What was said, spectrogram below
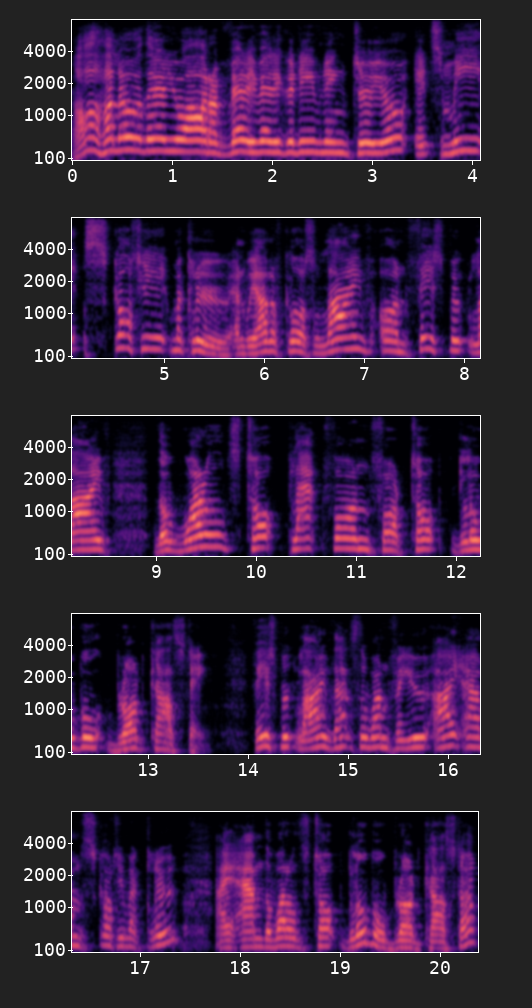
Oh, hello, there you are. A very, very good evening to you. It's me, Scottie McClue, and we are, of course, live on Facebook Live, the world's top platform for top global broadcasting. Facebook Live, that's the one for you. I am Scottie McClue. I am the world's top global broadcaster,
